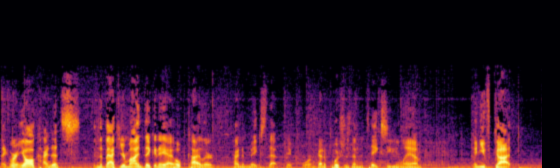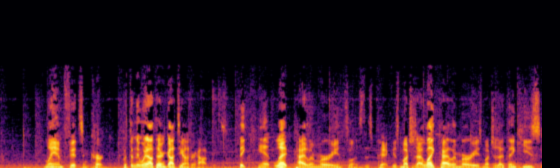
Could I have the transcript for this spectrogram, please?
Like, weren't you all kind of in the back of your mind thinking, hey, I hope Kyler kind of makes that pick for him, kind of pushes them to take CeeDee Lamb, and you've got Lamb, Fitz, and Kirk. But then they went out there and got DeAndre Hopkins. They can't let Kyler Murray influence this pick. As much as I like Kyler Murray, as much as I think he's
